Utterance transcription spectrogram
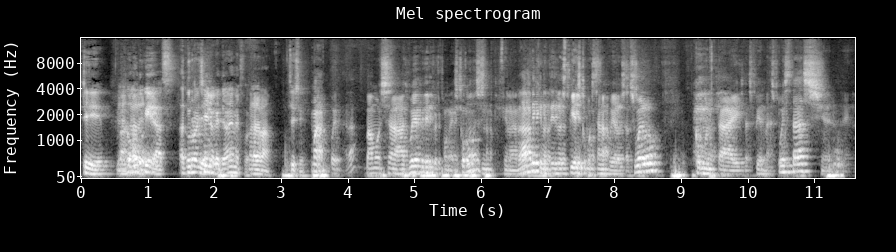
Sí, Vale, como vale. tú quieras, a tu rollo. Sí, lo que te vaya mejor. Vale, va. Sí, sí. Bueno, pues nada, vamos a, os voy a pedir que os pongáis cómodos, una posición agradable, que notéis los pies como están apoyados al suelo, cómo notáis las piernas puestas en, en la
